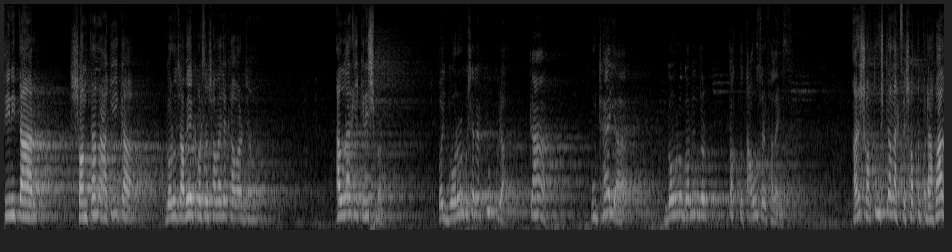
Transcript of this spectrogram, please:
তিনি তার সন্তান আকিকা গরু জবেহ করছেন সবাইকে খাওয়ার জন্য। আল্লাহর কি কৃষ্মা ওই গরুর গোসের টুকরা কাক উঠাইয়া গৌর গোবিন্দর তক্ত তাউসরে ফেলাইছে। আরে সব তো উষ্টা লাগছে, সব তো নাপাক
